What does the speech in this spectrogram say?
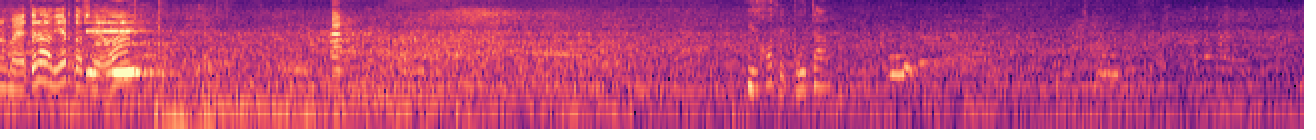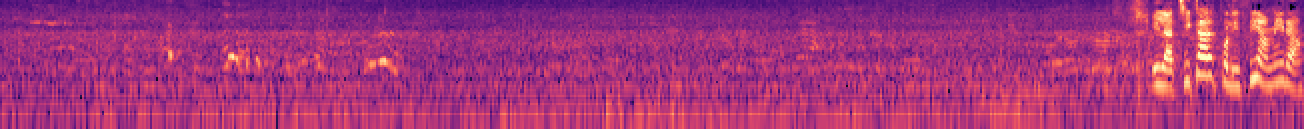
El maletero abierto se va. Hijo de puta. Y la chica es policía, mira.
